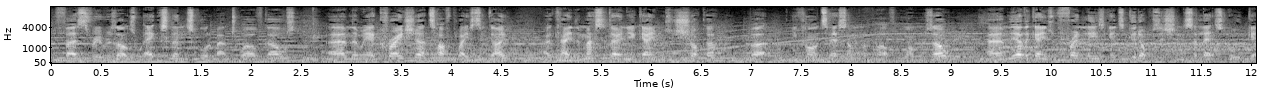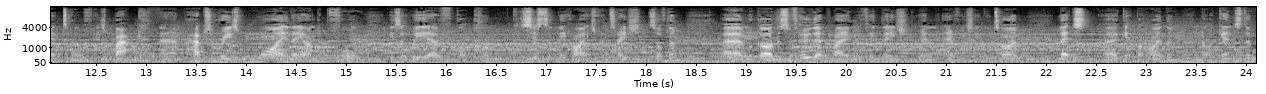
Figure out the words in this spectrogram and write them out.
The first three results were excellent. Scored about 12 goals. Um, then we had Croatia, a tough place to go. Okay, the Macedonia game was a shocker, but you can't tear someone apart from one result. Um, the other games were friendlies against good opposition, so let's all get off his back. Um, perhaps a reason why they underperform is that we have got con- consistently high expectations of them. Um, regardless of who they're playing, we think they should win every single time. Let's uh, get behind them and not against them.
